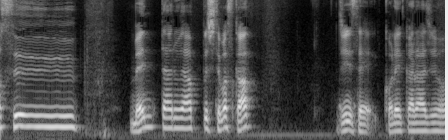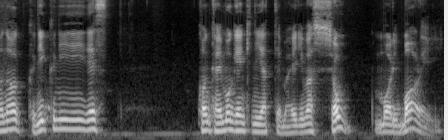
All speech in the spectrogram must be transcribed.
っすーメンタルアップしてますか？人生これから上の国々です。今回も元気にやってまいりましょうもりもり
